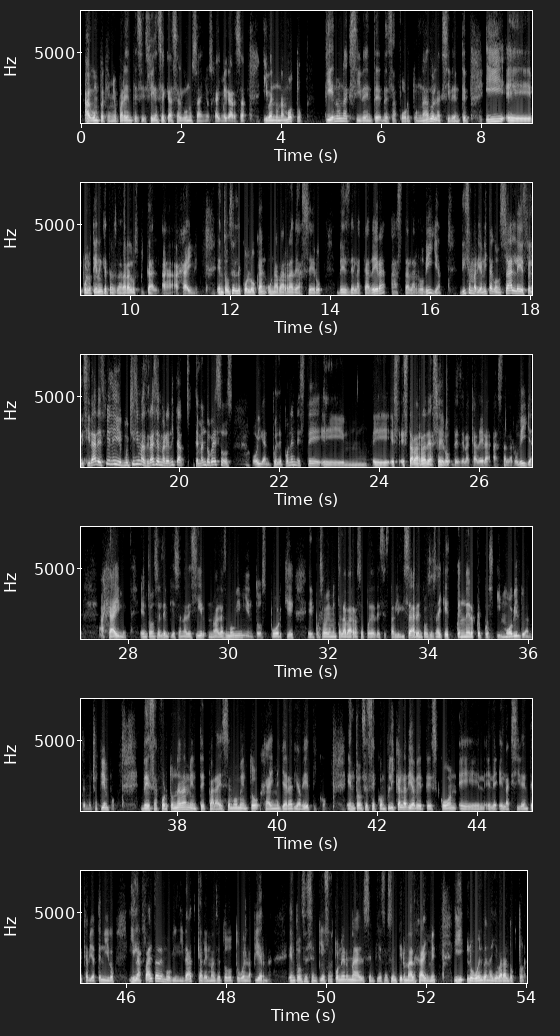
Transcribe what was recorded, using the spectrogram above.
hago un pequeño paréntesis, fíjense que hace algunos años Jaime Garza iba en una moto, tiene un accidente, desafortunado el accidente, y eh, pues lo tienen que trasladar al hospital a, Jaime. Entonces le colocan una barra de acero desde la cadera hasta la rodilla. Dice Marianita González, felicidades, Philip, muchísimas gracias, Marianita, te mando besos. Oigan, pues le ponen este, em, eh, esta barra de acero desde la cadera hasta la rodilla a Jaime. Entonces le empiezan a decir, no hagas movimientos porque, eh, pues obviamente la barra se puede desestabilizar, entonces hay que tenerte pues inmóvil durante mucho tiempo. Desafortunadamente, para ese momento, Jaime ya era diabético. Entonces se complica la diabetes con el el, accidente que había tenido y la falta de movilidad que además de todo tuvo en la pierna. Entonces se empieza a poner mal, se empieza a sentir mal Jaime y lo vuelven a llevar al doctor.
